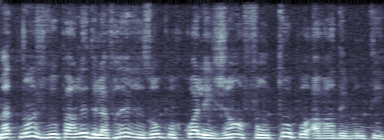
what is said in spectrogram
Maintenant, je vais vous parler de la vraie raison pourquoi les gens font tout pour avoir des bounties.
